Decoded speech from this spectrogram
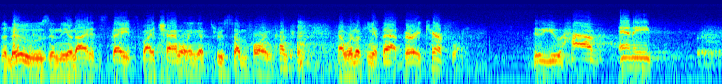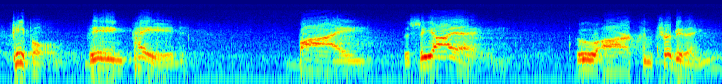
the news in the United States by channeling it through some foreign country. Now we're looking at that very carefully. Do you have any people being paid by the CIA who are contributing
